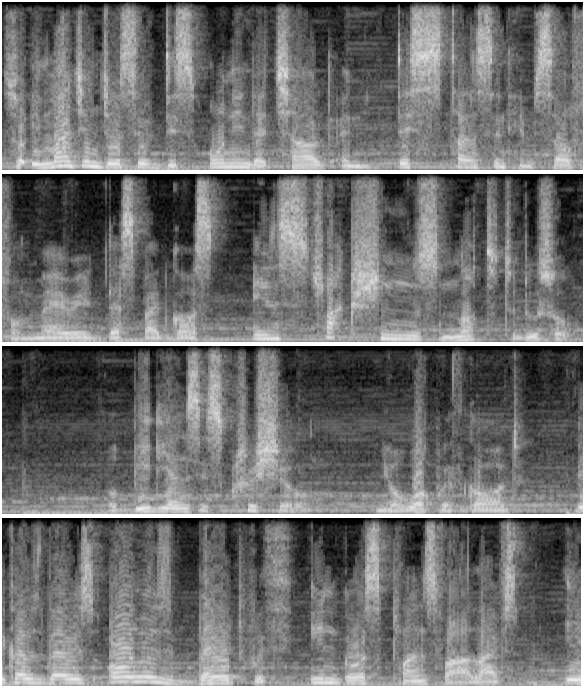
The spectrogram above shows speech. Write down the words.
So imagine Joseph disowning the child and distancing himself from Mary despite God's instructions not to do so. Obedience is crucial in your walk with God because there is always buried within God's plans for our lives a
